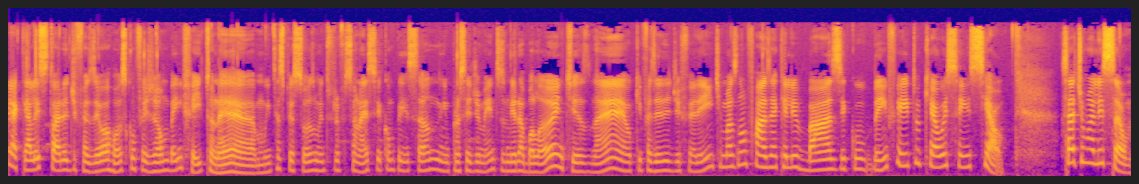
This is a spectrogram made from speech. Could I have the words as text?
É aquela história de fazer o arroz com feijão bem feito, né? Muitas pessoas, muitos profissionais ficam pensando em procedimentos mirabolantes, né? O que fazer de diferente, mas não fazem aquele básico bem feito que é o essencial. Sétima lição:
